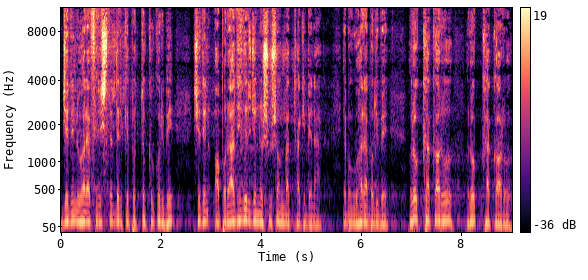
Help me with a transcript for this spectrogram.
যেদিন উহারা ফিরিস্তাদেরকে প্রত্যক্ষ করিবে, সেদিন অপরাধীদের জন্য সুসংবাদ থাকিবে না এবং উহারা বলিবে, রক্ষা করো রক্ষা করো।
